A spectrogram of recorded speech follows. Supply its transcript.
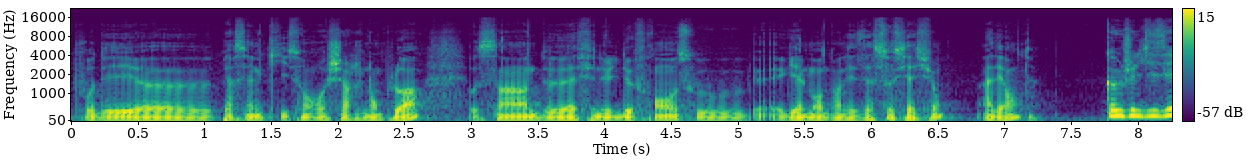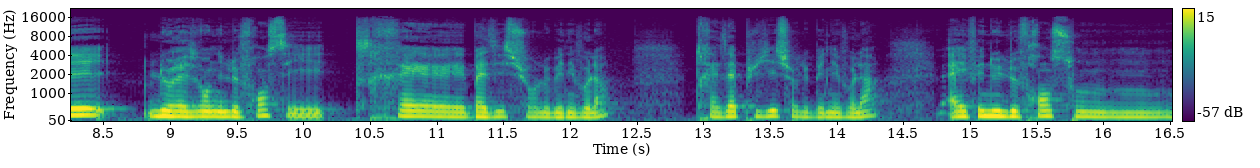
pour des euh, personnes qui sont en recherche d'emploi au sein de FNE Ile-de-France ou également dans les associations adhérentes Comme je le disais, le réseau en Ile-de-France est très basé sur le bénévolat, très appuyé sur le bénévolat. À FNE Île-de-France, on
